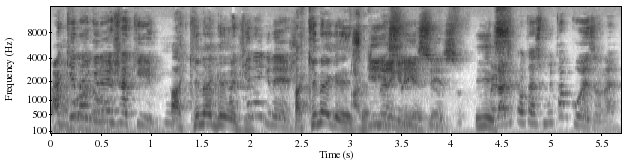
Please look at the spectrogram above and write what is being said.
aqui na igreja aqui. aqui na Aqui igreja. na igreja. Aqui na igreja. Aqui na Isso, igreja. isso, isso. Isso. Na verdade, acontece muita coisa, né?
